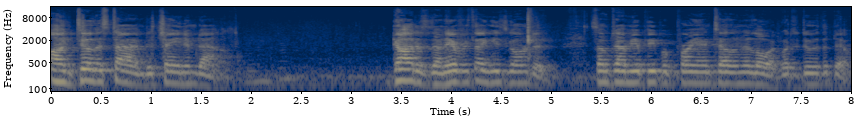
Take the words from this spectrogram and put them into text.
until it's time to chain him down. God has done everything he's going to do. Sometimes you people praying, telling the Lord what to do with the devil.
